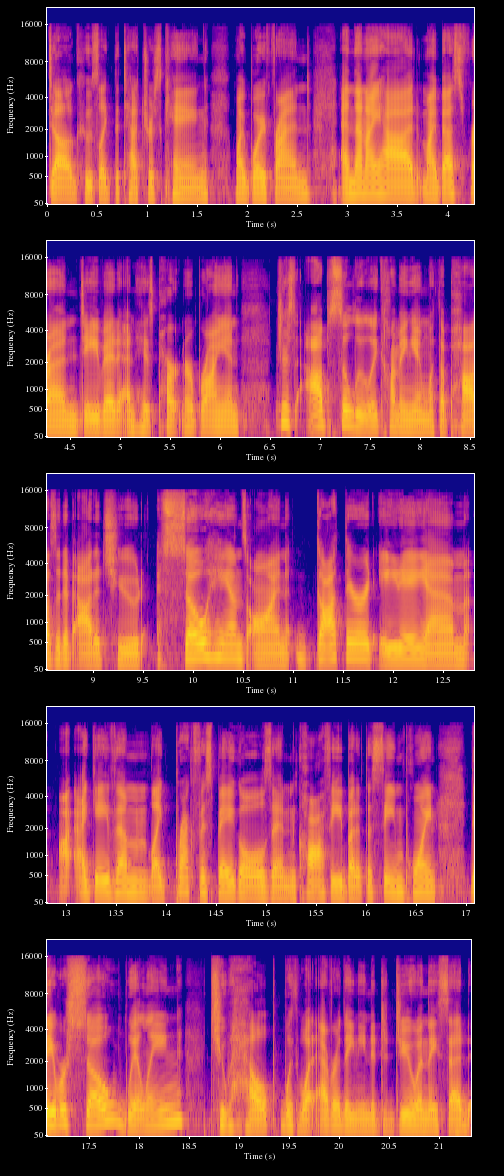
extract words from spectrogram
Doug, who's like the Tetris king, my boyfriend. And then I had my best friend David and his partner Brian just absolutely coming in with a positive attitude, so hands on. Got there at 8 a.m. I gave them like breakfast bagels and coffee, but at the same point, they were so willing to help with whatever they needed to do. And they said,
